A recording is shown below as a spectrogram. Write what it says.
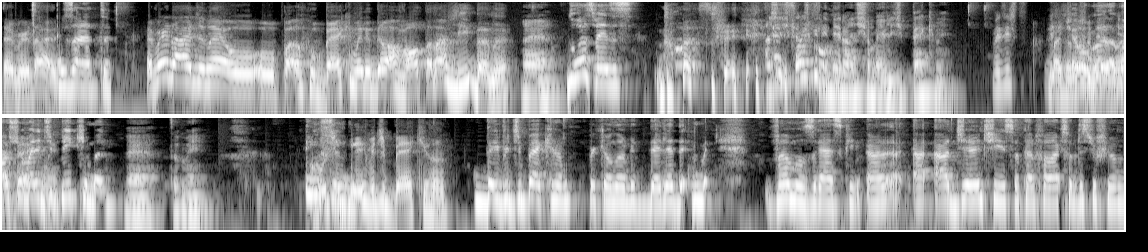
É verdade. Exato. É verdade, né? O, o, o Beckman ele deu a volta na vida, né? É. Duas vezes. Duas vezes. A gente Será pode que ele combinar de chamar ele de Pac-Man? Mas, gente- Mas o Eu, eu é gosto de chamar ele de Beckman? É, também. Ou de Enfim, David Beckham. David Beckham, porque o nome dele é. de- Vamos, Gask, a- a- adiante isso, eu quero falar sobre este filme.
